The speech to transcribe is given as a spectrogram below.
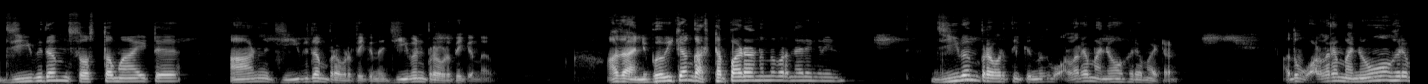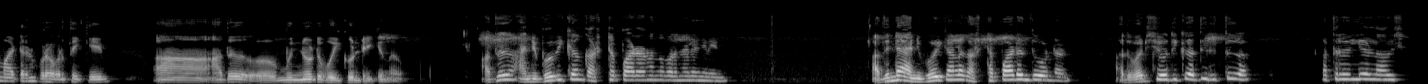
ജീവിതം സ്വസ്ഥമായിട്ട് ആണ് ജീവിതം പ്രവർത്തിക്കുന്നത് ജീവൻ പ്രവർത്തിക്കുന്നത്. അത് അനുഭവിക്കാൻ കഷ്ടപ്പാടാണെന്ന് പറഞ്ഞാൽ എങ്ങനെയാണ്? ജീവൻ പ്രവർത്തിക്കുന്നത് വളരെ മനോഹരമായിട്ടാണ്. അത് വളരെ മനോഹരമായിട്ടാണ് പ്രവർത്തിക്കുകയും അത് മുന്നോട്ട് പോയിക്കൊണ്ടിരിക്കുന്നത്. അത് അനുഭവിക്കാൻ കഷ്ടപ്പാടാണെന്ന് പറഞ്ഞാൽ എങ്ങനെയാണ്? അതിന്റെ അനുഭവിക്കാനുള്ള കഷ്ടപ്പാട് എന്തുകൊണ്ടാണ്? അത് പരിശോധിക്കുക തിരുത്തുക. അത്രയല്ലേ ഉള്ള ആവശ്യം.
